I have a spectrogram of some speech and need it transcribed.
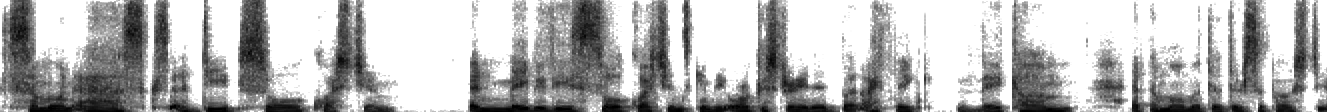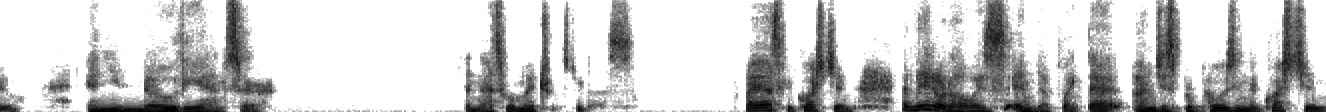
someone asks a deep soul question. And maybe these soul questions can be orchestrated, but I think they come at the moment that they're supposed to. And you know the answer. And that's what my trickster does. I ask a question, and they don't always end up like that. I'm just proposing the question,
